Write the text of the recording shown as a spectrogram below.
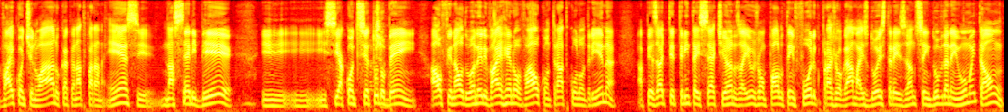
vai continuar no Campeonato Paranaense, na Série B. E, e- e se acontecer tudo bem, ao final do ano ele vai renovar o contrato com o Londrina. Apesar de ter 37 anos aí, o João Paulo tem fôlego para jogar mais dois, três anos, sem dúvida nenhuma. Então,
